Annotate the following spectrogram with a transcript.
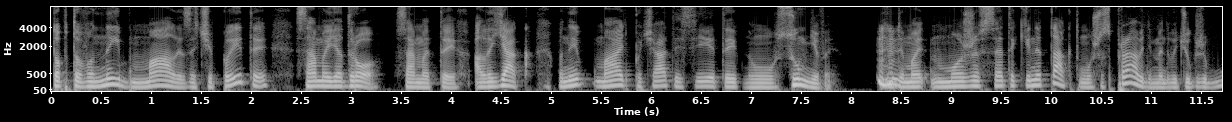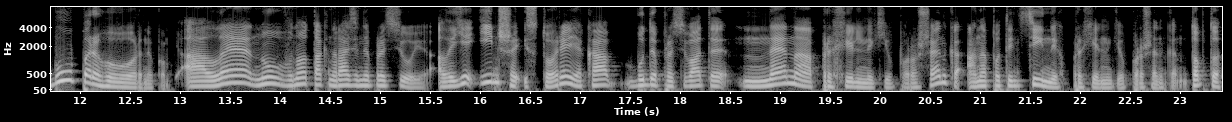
Тобто вони б мали зачепити саме ядро, саме тих. Але як? Вони мають почати сіяти ну, сумніви. Люди мають, може, все-таки не так, тому що справді Медведчук вже був переговорником, але ну воно так наразі не працює. Але є інша історія, яка буде працювати не на прихильників Порошенка, а на потенційних прихильників Порошенка, тобто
